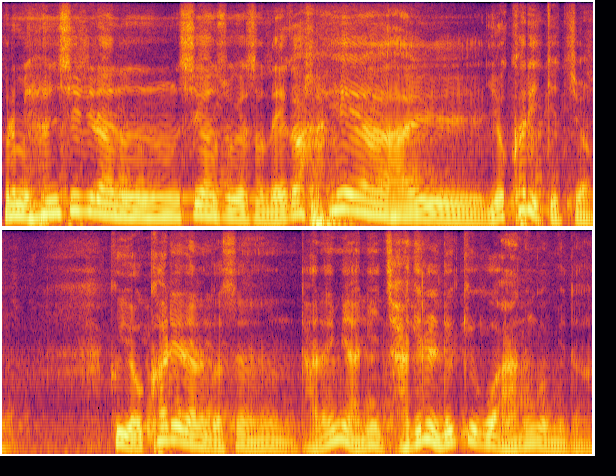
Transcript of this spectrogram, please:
그러면 현실이라는 시간 속에서 내가 해야 할 역할이 있겠죠. 그 역할이라는 것은 다름이 아닌 자기를 느끼고 아는 겁니다.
